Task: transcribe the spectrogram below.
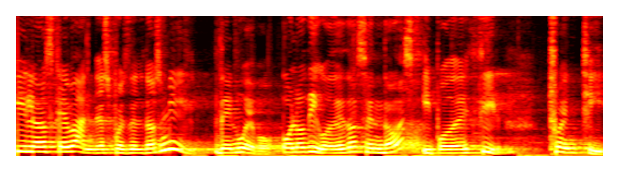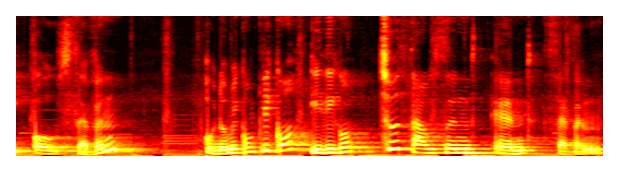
Y los que van después del 2000, de nuevo, o lo digo de dos en dos y puedo decir 2007, o no me complico y digo 2007.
